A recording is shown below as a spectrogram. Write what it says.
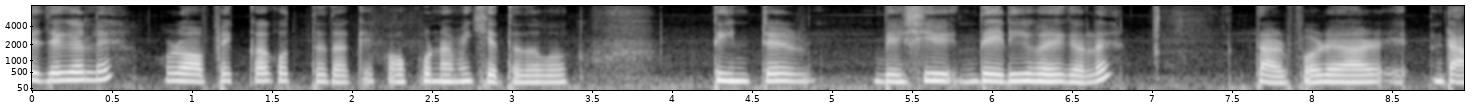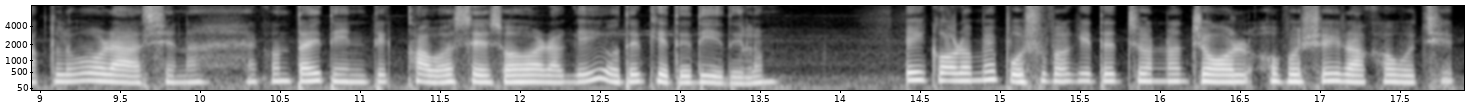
বেজে গেলে ওরা অপেক্ষা করতে থাকে, কখন আমি খেতে দেবো। তিনটের বেশি দেরি হয়ে গেলে তারপরে আর ডাকলেও ওরা আসে না। এখন তাই তিনটে খাওয়া শেষ হওয়ার আগেই ওদের খেতে দিয়ে দিলাম। এই গরমে পশু পাখিদের জন্য জল অবশ্যই রাখা উচিত।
